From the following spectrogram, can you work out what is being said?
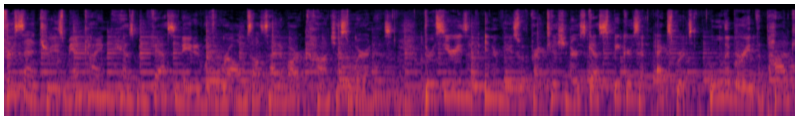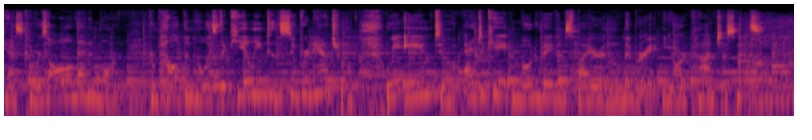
For centuries, mankind has been fascinated with realms outside of our conscious awareness. Through a series of interviews with practitioners, guest speakers, and experts, Liberate the podcast covers all that and more. From health and holistic healing to the supernatural, we aim to educate, motivate, inspire, and liberate your consciousness.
